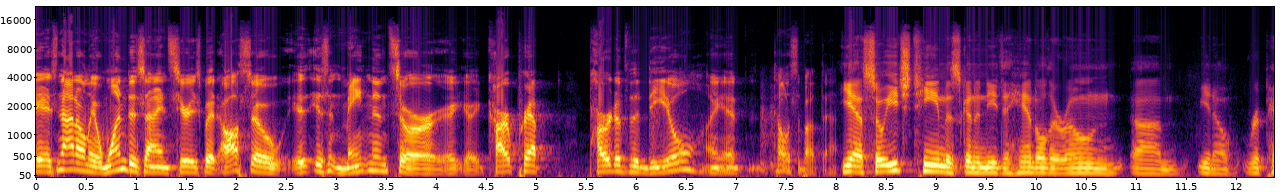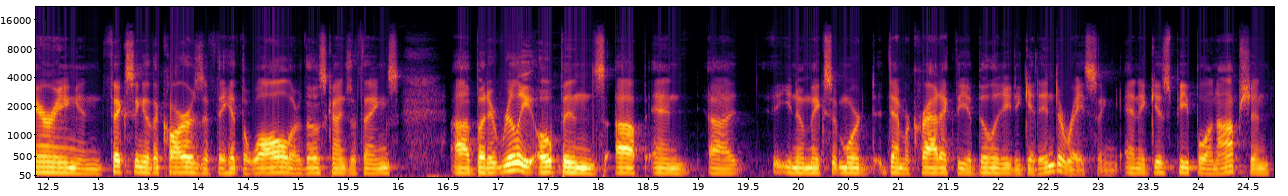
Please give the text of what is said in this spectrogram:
it's not only a one design series, but also isn't maintenance or car prep part of the deal? I, tell us about that. Yeah, so each team is going to need to handle their own, um, you know, repairing and fixing of the cars if they hit the wall or those kinds of things. Uh, but it really opens up and uh, you know makes it more democratic the ability to get into racing, and it gives people an option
